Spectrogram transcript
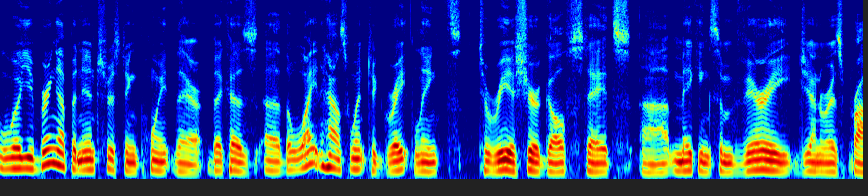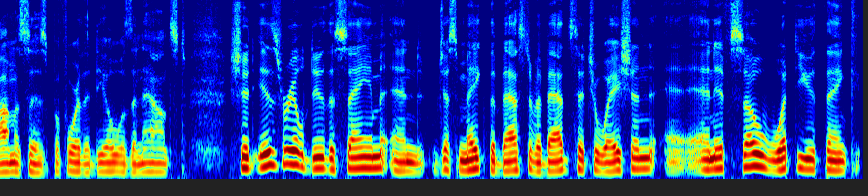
Well, you bring up an interesting point there because uh, the White House went to great lengths to reassure Gulf states, uh, making some very generous promises before the deal was announced. Should Israel do the same and just make the best of a bad situation? And if so, what do you think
